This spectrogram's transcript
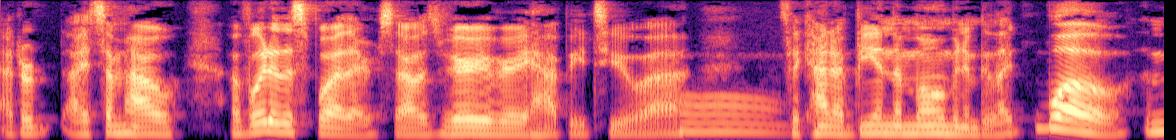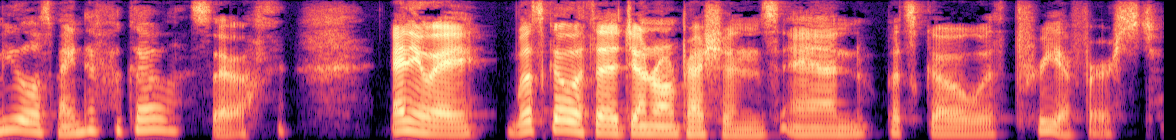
I don't I somehow avoided the spoiler, so I was very very happy to uh, oh. to kind of be in the moment and be like, whoa, the mule is magnifico. So anyway, let's go with the general impressions, and let's go with Priya first.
